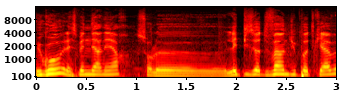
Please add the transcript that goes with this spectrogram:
Hugo, la semaine dernière, sur le- l'épisode 20 du podcast,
